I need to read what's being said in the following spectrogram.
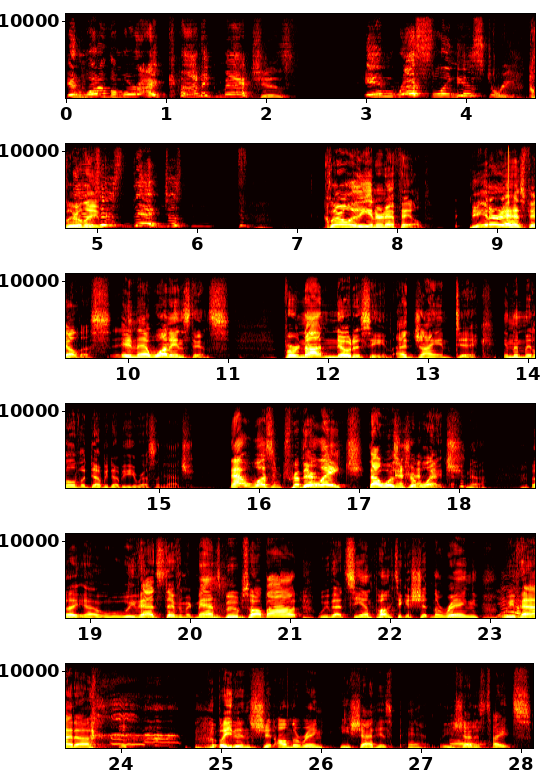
in one of the more iconic matches in wrestling history? Clearly. There's his dick just Clearly, the internet failed. The internet has failed us in that one instance for not noticing a giant dick in the middle of a WWE wrestling match. That wasn't Triple There- H. That wasn't Triple H. No. Like, uh, we've had Stephanie McMahon's boobs hop out. We've had CM Punk take a shit in the ring. We've had. Uh, well, he didn't shit on the ring. He shat his pants. He shat his tights.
